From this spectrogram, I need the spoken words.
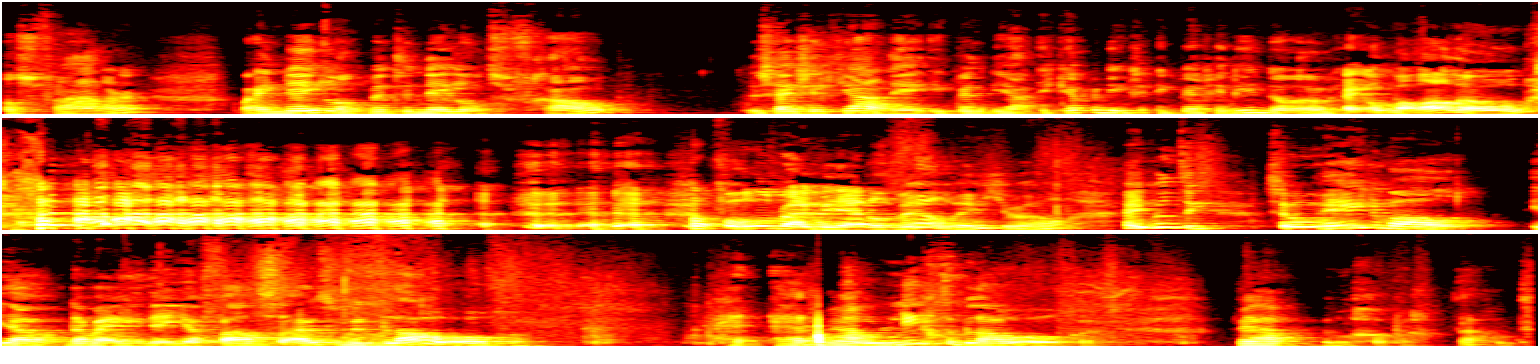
als vader. Maar in Nederland met een Nederlandse vrouw. Dus hij zegt, ja, nee, ik ben, ja, ik heb er niks, ik ben geen Indo. En wij allemaal, hallo. Volgens mij ben jij dat wel, weet je wel. Hey, want ik zo helemaal, ja, naar mijn idee, Javaans eruit met blauwe ogen. He, he- Ja. Zo lichte blauwe ogen. Ja. Heel grappig. Nou goed.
